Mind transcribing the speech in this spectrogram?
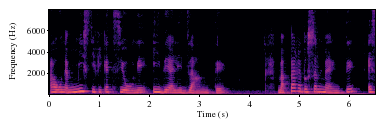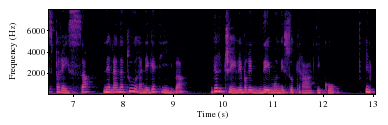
a una mistificazione idealizzante, ma paradossalmente espressa nella natura negativa del celebre demone socratico, il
